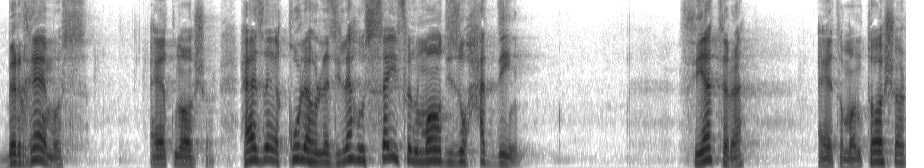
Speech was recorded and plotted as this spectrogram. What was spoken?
برغاموس آية 12 هذا يقوله الذي له السيف الماضي ذو حدين. ثياترا آية 18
